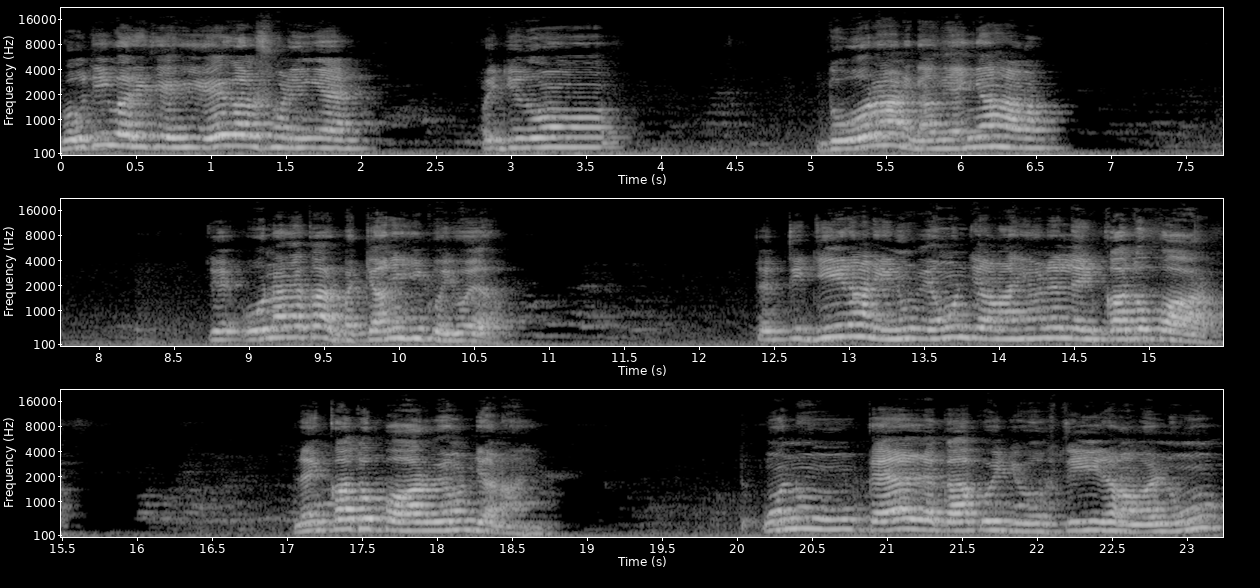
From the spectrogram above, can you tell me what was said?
ਬਹੁਤੀ ਵਾਰੀ ਤੇ ਇਹ ਗੱਲ ਸੁਣੀ ਹੈ ਵੀ ਜਦੋਂ ਦੋ ਰਾਣੀਆਂ ਵਿਆਹੀਆਂ ਹਨ ਤੇ ਉਹਨਾਂ ਦਾ ਘਰ ਬੱਚਾ ਨਹੀਂ ਸੀ ਕੋਈ ਹੋਇਆ, ਤੇ ਤੀਜੀ ਰਾਣੀ ਨੂੰ ਵਿਆਹਣ ਜਾਣਾ ਸੀ, ਉਹਨੇ ਲੰਕਾ ਤੋਂ ਪਾਰ ਲੰਕਾ ਤੋਂ ਪਾਰ ਵਿਆਹਣ ਜਾਣਾ ਸੀ। ਉਹਨੂੰ ਕਹਿਣ ਲੱਗਾ ਕੋਈ ਜੋਸਤੀ ਰਾਵਣ ਨੂੰ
